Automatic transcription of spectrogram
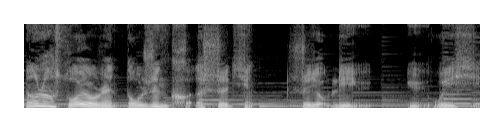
能让所有人都认可的事情，只有利益与威胁。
